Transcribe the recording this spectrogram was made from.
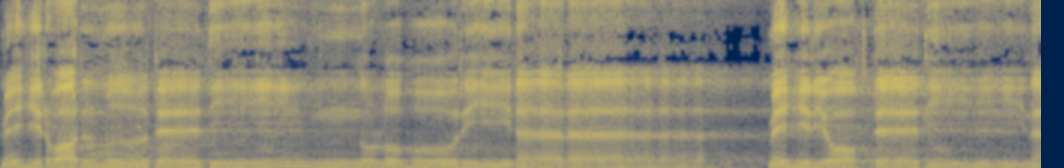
Mehir var mı dedin nurlu hurilere. Mehir yok dediler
